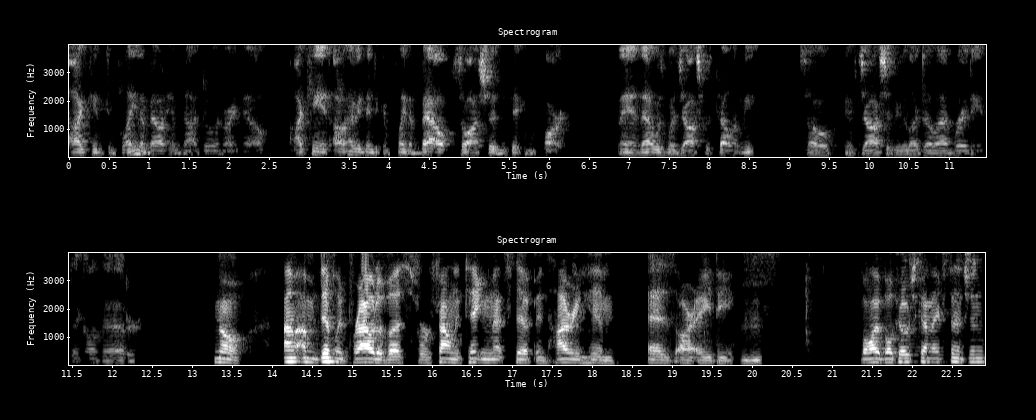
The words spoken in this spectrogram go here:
I can complain about him not doing right now. I can't. I don't have anything to complain about, so I shouldn't pick him apart. And that was what Josh was telling me. So, if Josh, if you would like to elaborate anything on that, or No, I'm I'm definitely proud of us for finally taking that step and hiring him as our AD. Mhm. Volleyball coach got an extension.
